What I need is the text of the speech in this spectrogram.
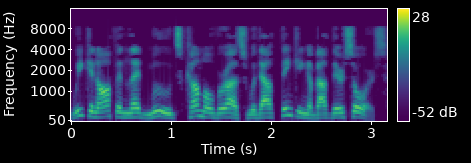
We can often let moods come over us without thinking about their source.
